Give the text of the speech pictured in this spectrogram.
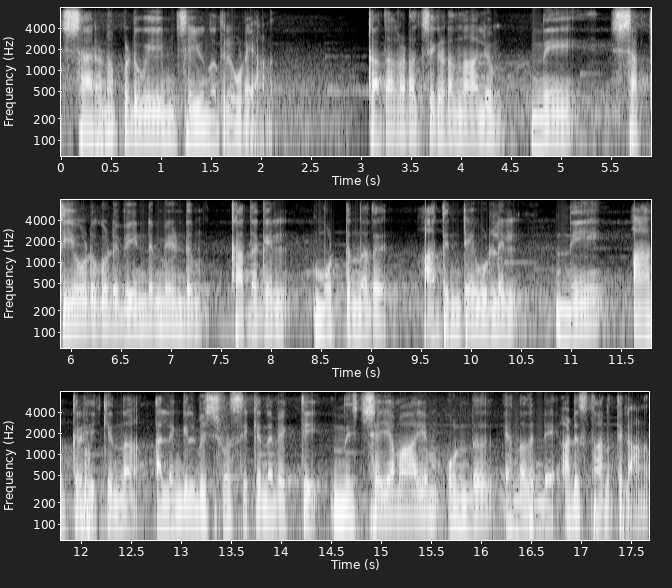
ശരണപ്പെടുകയും ചെയ്യുന്നതിലൂടെയാണ്. കഥകടച്ച് കിടന്നാലും നീ ശക്തിയോടുകൂടി വീണ്ടും വീണ്ടും കഥകിൽ മുട്ടുന്നത് അതിന്റെ ഉള്ളിൽ നീ ആഗ്രഹിക്കുന്ന അല്ലെങ്കിൽ വിശ്വസിക്കുന്ന വ്യക്തി നിശ്ചയമായും ഉണ്ട് എന്നതിന്റെ അടിസ്ഥാനത്തിലാണ്.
